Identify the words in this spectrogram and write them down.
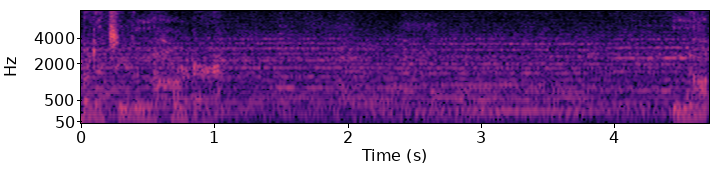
But it's even harder not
